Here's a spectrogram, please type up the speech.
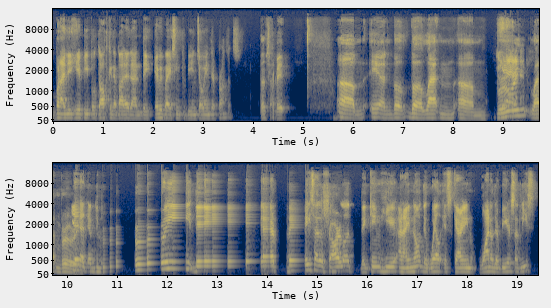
but I did hear people talking about it, and they, everybody seemed to be enjoying their products. That's great. Um, and the the Latin um, brewery, Latin brewery. Yeah, the, the brewery they are based out of Charlotte. They came here, and I know the whale is carrying one of their beers at least.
